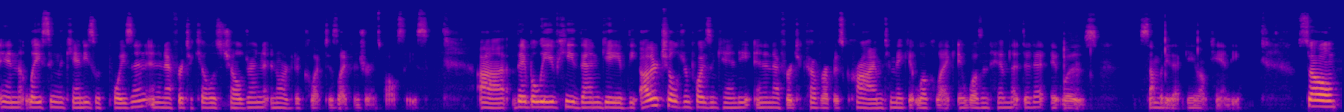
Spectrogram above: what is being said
in lacing the candies with poison in an effort to kill his children in order to collect his life insurance policies. Uh, they believe he then gave the other children poison candy in an effort to cover up his crime to make it look like it wasn't him that did it, it was somebody that gave out candy. So,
